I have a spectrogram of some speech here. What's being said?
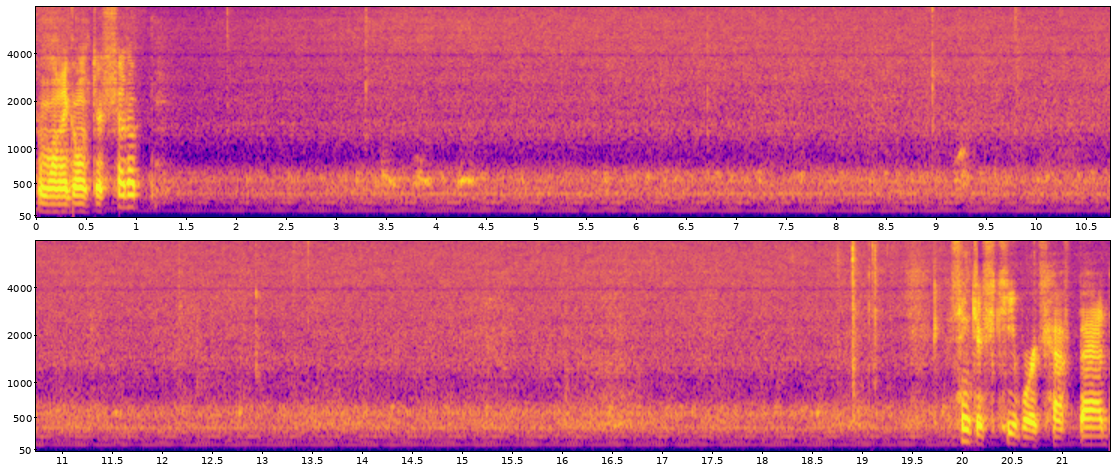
And into setup, I think this keyboard's half bad.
